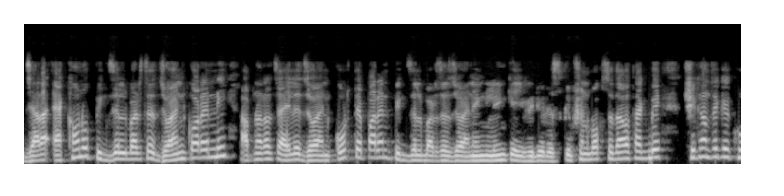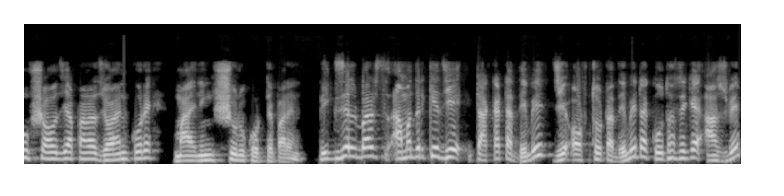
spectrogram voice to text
যারা এখনও পিক্সেলবার্সে জয়েন করেননি, আপনারা চাইলে জয়েন করতে পারেন। পিক্সেলবার্সের জয়েনিং লিংক এই ভিডিও ডিসক্রিপশন বক্সে দেওয়া থাকবে। সেখান থেকে খুব সহজে আপনারা জয়েন করে মাইনিং শুরু করতে পারেন। পিক্সেলবার্স আমাদেরকে যে টাকাটা দেবে, যে অর্থটা দেবে, এটা কোথা থেকে আসবে?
